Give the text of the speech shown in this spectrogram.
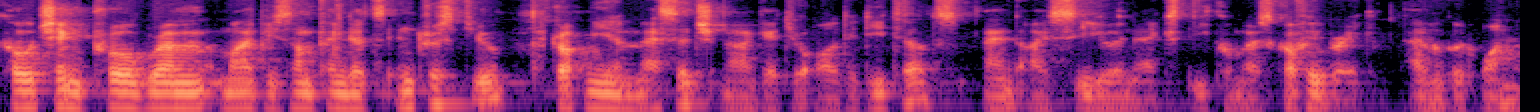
coaching program might be something that's interest you. Drop me a message and I'll get you all the details. And I see you in next e-commerce coffee break. Have a good one.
